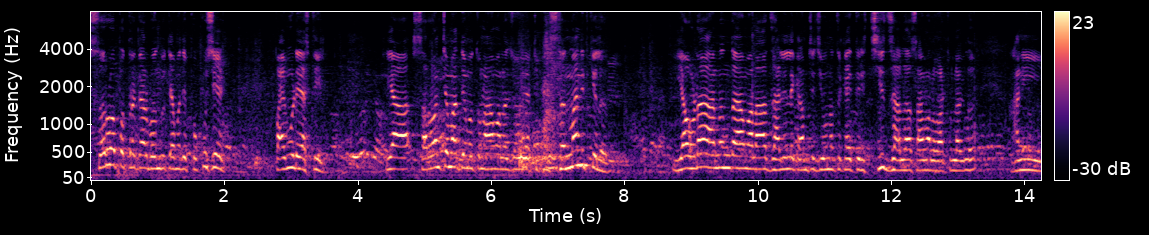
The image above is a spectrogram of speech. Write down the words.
सर्व पत्रकार बंधू त्यामध्ये पप्पू शेठ पायमुडे असतील या सर्वांच्या माध्यमातून आम्हाला जो या ठिकाणी सन्मानित केलं एवढा आनंद आम्हाला आज झालेला की आमच्या जीवनाचं काहीतरी चीज झालं असं आम्हाला वाटू लागलं. आणि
